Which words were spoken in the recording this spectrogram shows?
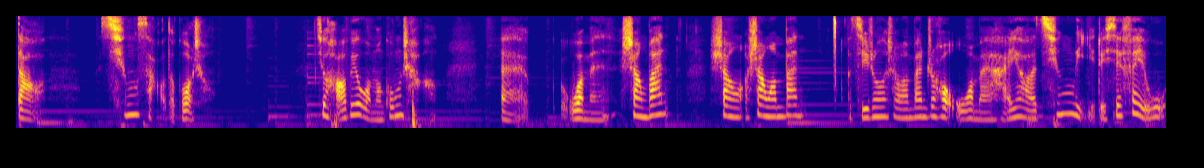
到清扫的过程，就好比我们工厂，呃，我们上班上上完班，集中上完班之后，我们还要清理这些废物，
